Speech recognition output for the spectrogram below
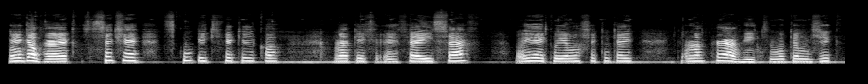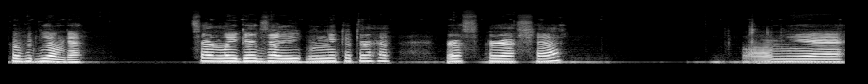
No i dobra, jak chcecie skupić się tylko na tych e, face'ach, ojejku, ja muszę tutaj to naprawić, bo to brzydko wygląda. Co, moi drodzy, mnie to trochę rozprasza. O nie,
